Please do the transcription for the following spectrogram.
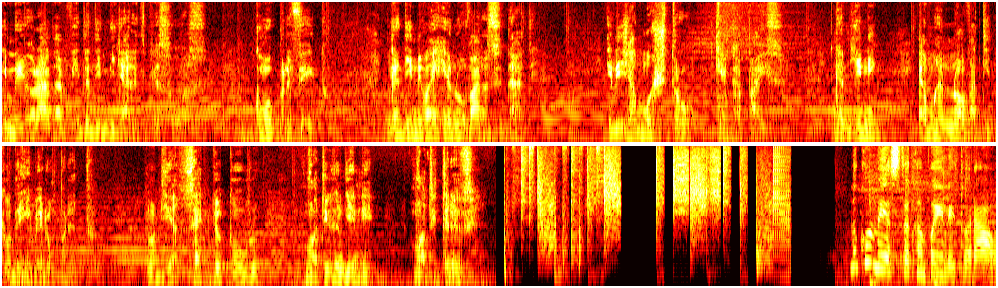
e melhorado a vida de milhares de pessoas. Como prefeito, Gandini vai renovar a cidade. Ele já mostrou que é capaz. Gandini é uma nova atitude em Ribeirão Preto. No dia 7 de outubro, vote Gandini, vote 13. No começo da campanha eleitoral,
